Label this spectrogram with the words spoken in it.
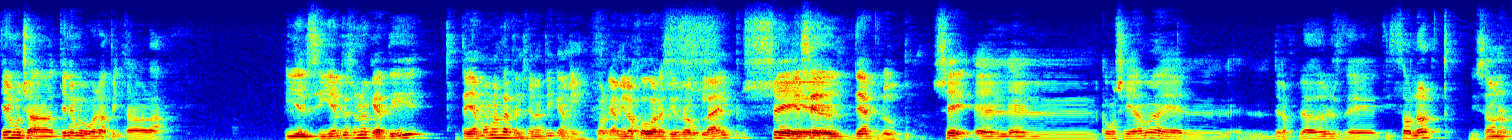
Tiene mucha, tiene muy buena pista, la verdad. Y el siguiente es uno que a ti te llamó más la atención a ti que a mí, porque a mí los juegos así roguelike Sí, es el Deathloop. sí, el, el ¿cómo se llama? El, el de los creadores de Dishonored. Dishonored.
